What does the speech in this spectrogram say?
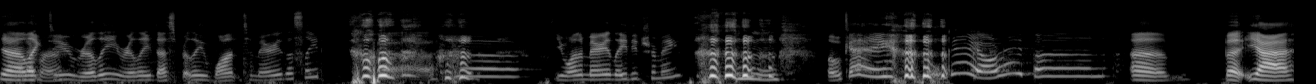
Yeah, like, do you really, really desperately want to marry this lady? uh, uh, you want to marry Lady Tremaine? mhm. okay. okay, all right then. um, but yeah,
